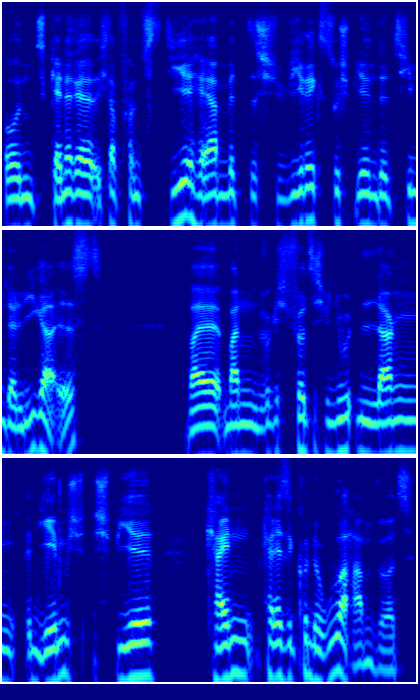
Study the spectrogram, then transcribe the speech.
und generell, ich glaube, vom Stil her mit das schwierigst zu spielende Team der Liga ist, weil man wirklich 40 Minuten lang in jedem Spiel kein, keine Sekunde Ruhe haben wird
